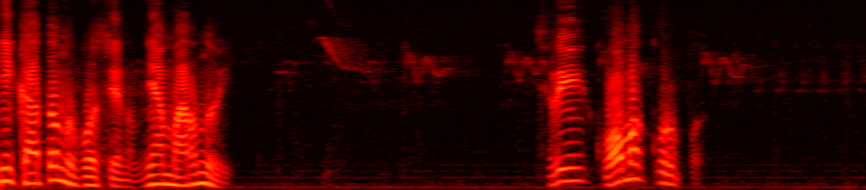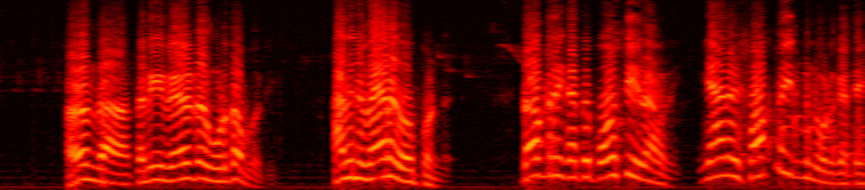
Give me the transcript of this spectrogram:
ഈ കത്തൊന്ന് പോസ്റ്റ് ചെയ്യണം. ഞാൻ മറന്നുപോയി. ശ്രീ കോമക്കുറുപ്പ്. അതെന്താ? തനിക്ക് നേരിട്ട് കൊടുത്താൽ പോരെ? അതിന് വേറെ വകുപ്പുണ്ട്. ഡോക്ടറെ കത്ത് പോസ്റ്റ് ചെയ്താൽ മതി. ഞാനൊരു ഷോർട്ട് ട്രീറ്റ്മെന്റ് കൊടുക്കട്ടെ.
